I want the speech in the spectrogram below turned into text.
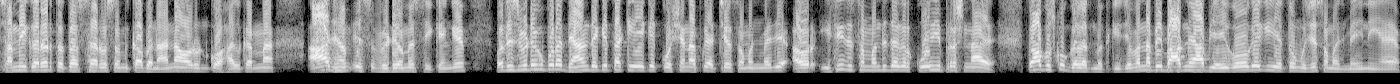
समीकरण तथा सर्व समीका बनाना और उनको हल करना, आज हम इस वीडियो में सीखेंगे। और इस वीडियो को पूरा ध्यान देखें ताकि एक एक क्वेश्चन आपके अच्छे समझ में आ जाए और इसी से संबंधित अगर कोई भी प्रश्न आए तो आप उसको गलत मत कीजिए, वरना फिर बाद में आप यही कहोगे कि ये तो मुझे समझ में ही नहीं आया।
